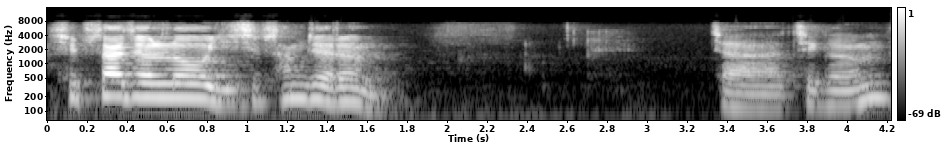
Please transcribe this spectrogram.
14절로 23절은 자 지금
